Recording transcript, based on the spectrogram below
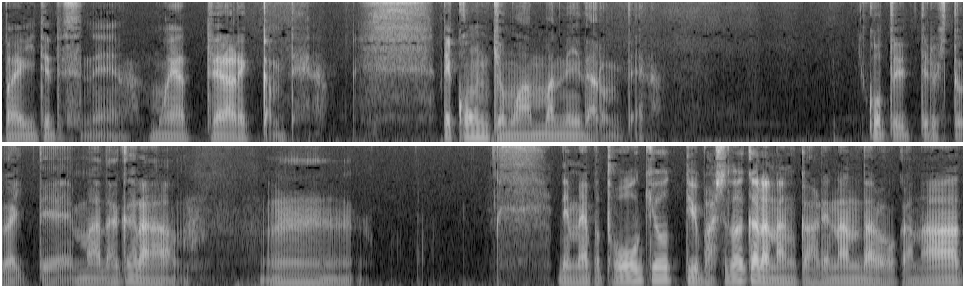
ぱいいてですね、もうやってられっかみたいな。で、根拠もあんまねえだろみたいなこと言ってる人がいて、まあだから、うーん。でもやっぱ東京っていう場所だからなんかあれなんだろうかなっ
